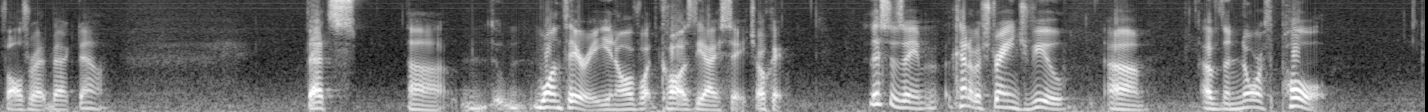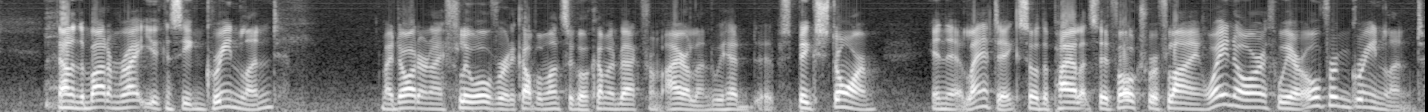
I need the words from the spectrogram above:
falls right back down. That's uh, one theory, you know, of what caused the ice age. Okay, this is a kind of a strange view um, of the North Pole. Down in the bottom right, you can see Greenland. My daughter and I flew over it a couple months ago, coming back from Ireland. We had a big storm in the Atlantic, so the pilot said, "Folks, we're flying way north. We are over Greenland."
